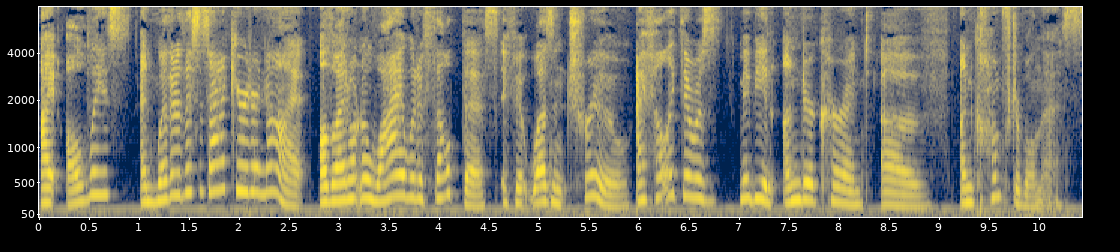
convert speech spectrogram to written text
I always, and whether this is accurate or not, although I don't know why I would have felt this if it wasn't true, I felt like there was maybe an undercurrent of uncomfortableness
